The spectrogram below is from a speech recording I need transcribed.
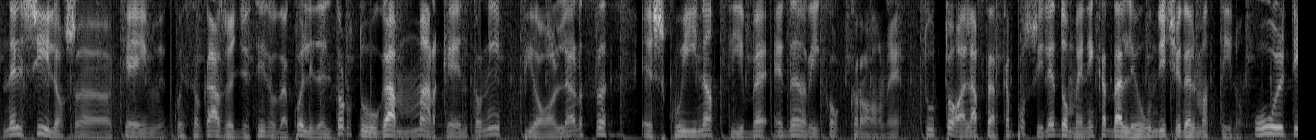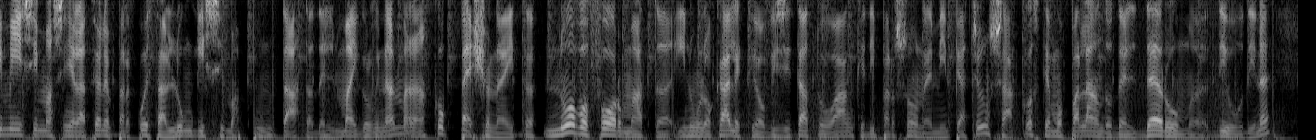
Nel Silos, eh, che in questo caso è gestito da quelli del Tortuga, Mark Anthony, Piollers, Esquina, Tibe ed Enrico Crone. Tutto all'After Caposile domenica dalle 11 del mattino. Ultimissima segnalazione per questa lunghissima puntata del My Groovin Almanacco, Passionate. Nuovo format in un locale che ho visitato anche di persona e mi piace un sacco. Stiamo parlando del The Room di Udine.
